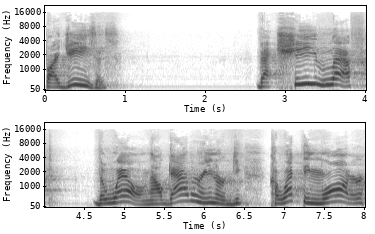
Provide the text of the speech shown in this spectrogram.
by Jesus that she left the well. Now, gathering or collecting water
